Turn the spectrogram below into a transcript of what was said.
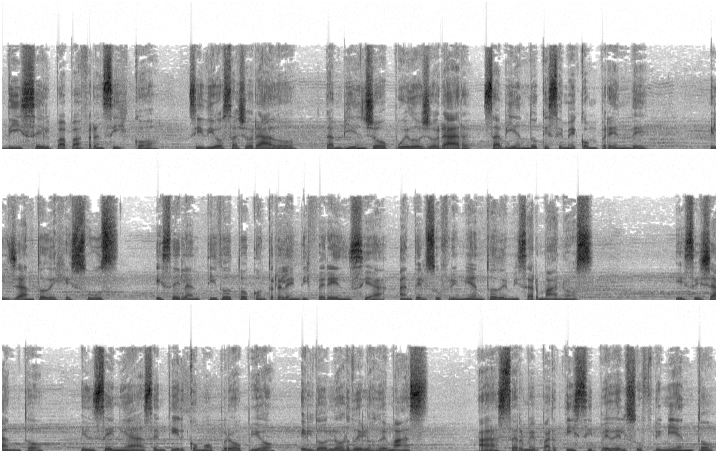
Dice el Papa Francisco, si Dios ha llorado, también yo puedo llorar sabiendo que se me comprende. El llanto de Jesús es el antídoto contra la indiferencia ante el sufrimiento de mis hermanos. Ese llanto enseña a sentir como propio el dolor de los demás, a hacerme partícipe del sufrimiento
